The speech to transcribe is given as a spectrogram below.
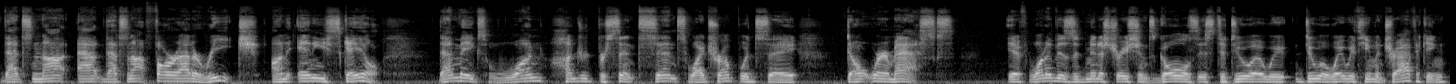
That's not at, that's not far out of reach on any scale. That makes 100% sense why Trump would say, don't wear masks. If one of his administration's goals is to do away, do away with human trafficking,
